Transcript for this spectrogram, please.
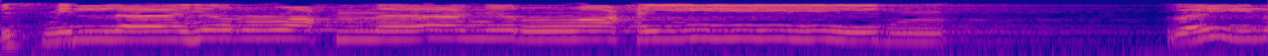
بسم الله الرحمن الرحيم. ويل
